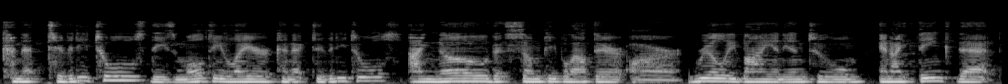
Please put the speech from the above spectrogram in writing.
connectivity tools, these multi layer connectivity tools. I know that some people out there are really buying into them. And I think that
